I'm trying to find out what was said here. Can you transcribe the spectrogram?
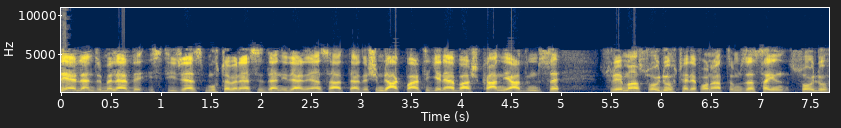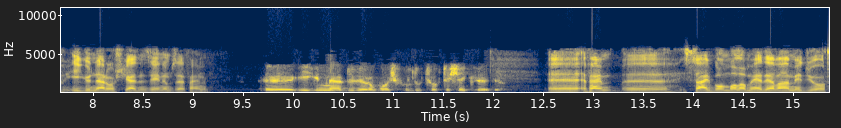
değerlendirmeler de isteyeceğiz muhtemelen sizden ilerleyen saatlerde. Şimdi AK Parti Genel Başkan Yardımcısı Süleyman Soylu telefon attığımızda. Sayın Soylu iyi günler, hoş geldiniz yayınımıza efendim. Ee, iyi günler diliyorum. Hoş bulduk. Çok teşekkür ediyorum. Ee, efendim e, İsrail bombalamaya devam ediyor.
